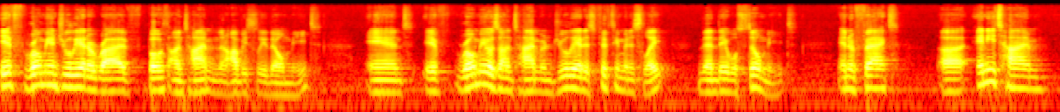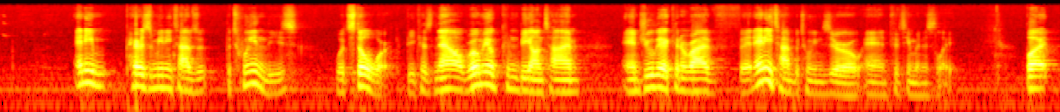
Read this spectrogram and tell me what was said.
if Romeo and Juliet arrive both on time, then obviously they'll meet. And if Romeo is on time and Juliet is 15 minutes late, then they will still meet. And in fact, uh, any time, any pairs of meeting times between these would still work because now Romeo can be on time and Juliet can arrive at any time between 0 and 15 minutes late. But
